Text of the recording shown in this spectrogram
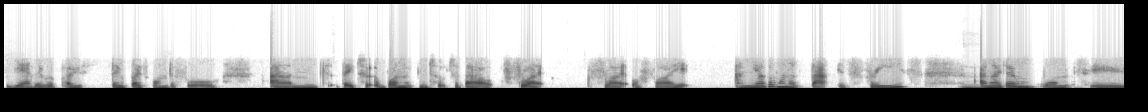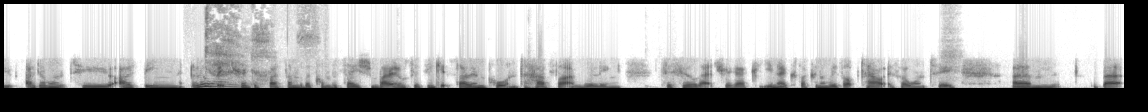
Yeah, they were both they were both wonderful, and they took one of them talked about flight, flight or fight, and the other one of that is freeze. And I don't want to. I don't want to. I've been a little bit triggered by some of the conversation, but I also think it's so important to have that. I'm willing to feel that trigger, you know, because I can always opt out if I want to. Um, but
